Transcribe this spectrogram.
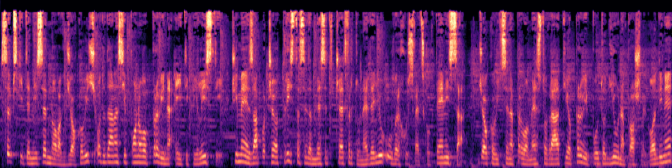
Srpski teniser Novak Đoković od danas je ponovo prvi na ATP listi, čime je započeo 374. nedelju u vrhu svetskog tenisa. Đoković se na prvo mesto vratio prvi put od juna prošle godine,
